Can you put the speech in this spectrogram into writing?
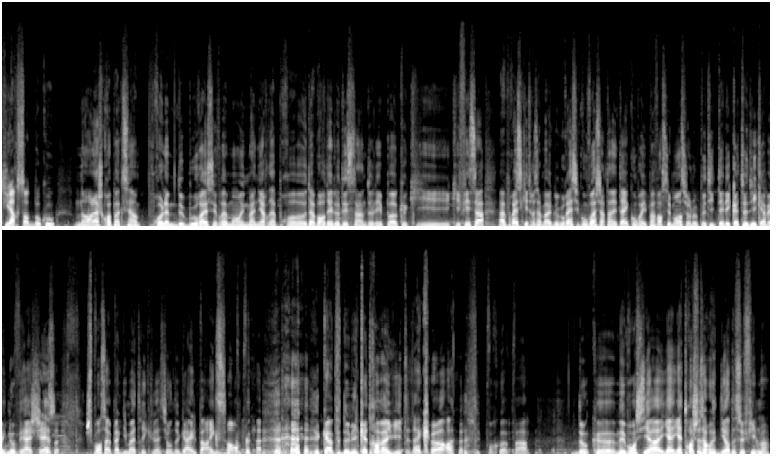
qui là ressortent beaucoup. Non, là je crois pas que c'est un problème de Blu-ray, c'est vraiment une manière d'aborder le dessin de l'époque qui, fait ça. Après, ce qui est très sympa avec le Blu-ray, c'est qu'on voit certains détails qu'on ne voyait pas forcément sur nos petites télé cathodiques avec nos VHS. Je pense à la plaque d'immatriculation de Gaël par exemple, Cap 2088, d'accord, pourquoi pas. Donc, euh, mais bon, il y, y, a trois choses à retenir de ce film.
